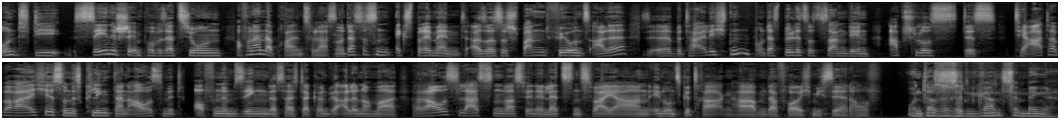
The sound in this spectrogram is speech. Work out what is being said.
und die szenische Improvisation aufeinanderprallen zu lassen. Und das ist ein Experiment. Also es ist spannend für uns alle äh, Beteiligten und das bildet sozusagen den Abschluss des Theaterbereiches und es klingt dann aus mit offenem Singen. Das heißt, da können wir alle nochmal rauslassen, was wir in den letzten zwei Jahren in uns getragen haben. Da freue ich mich sehr drauf. Und das ist eine ganze Menge,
